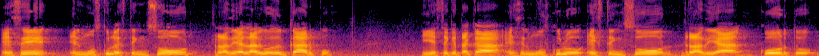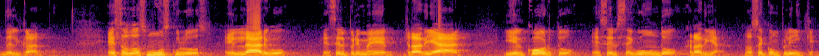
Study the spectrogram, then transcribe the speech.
es el músculo extensor radial largo del carpo. Y este que está acá es el músculo extensor radial corto del carpo. Estos dos músculos, el largo es el primer radial y el corto es el segundo radial. No se compliquen.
